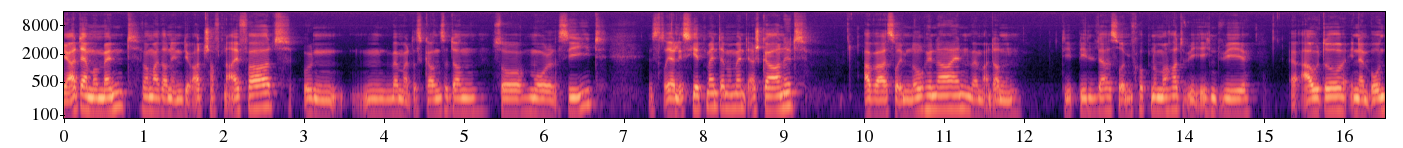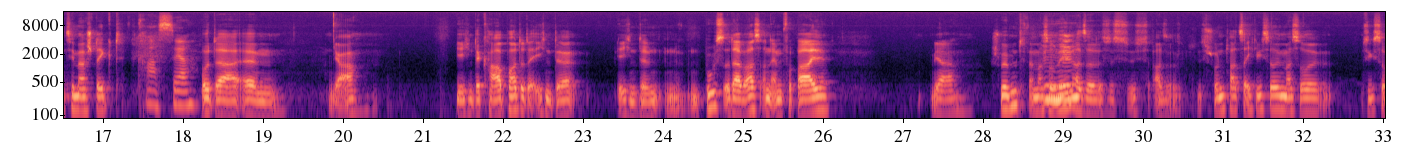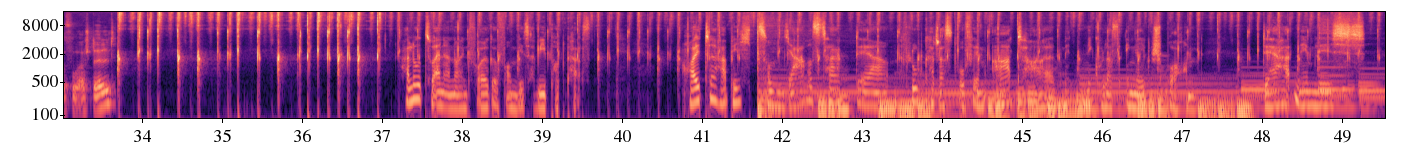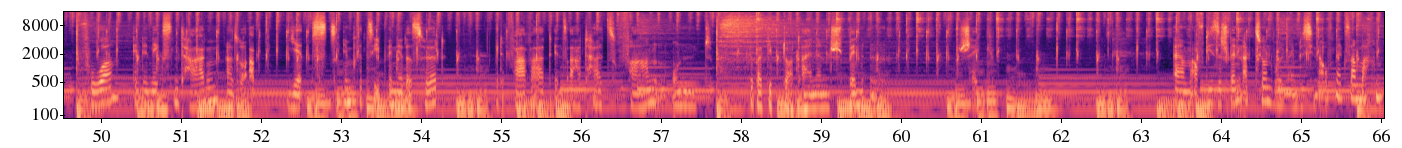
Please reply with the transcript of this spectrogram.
ja, der Moment, wenn man dann in die Ortschaft einfährt und mh, wenn man das Ganze dann so mal sieht, das realisiert man in dem Moment erst gar nicht. Aber so im Nachhinein, wenn man dann die Bilder so im Kopf nochmal hat, wie irgendwie ein Auto in einem Wohnzimmer steckt. Krass, ja. Oder ähm, ja, irgendein Carport oder irgendein, irgendein Bus oder was an einem vorbei ja, schwimmt, wenn man so Mhm. will. Also das ist, ist, also ist schon tatsächlich so, wie man so, sich so vorstellt. Hallo zu einer neuen Folge vom Vis-a-vis Podcast. Heute habe ich zum Jahrestag der Flutkatastrophe im Ahrtal mit Nikolaus Engel gesprochen. Der hat nämlich vor, in den nächsten Tagen, also ab jetzt im Prinzip, wenn ihr das hört, mit dem Fahrrad ins Ahrtal zu fahren und übergibt dort einen Spendenscheck. Ähm, auf diese Spendenaktion wollen wir ein bisschen aufmerksam machen.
